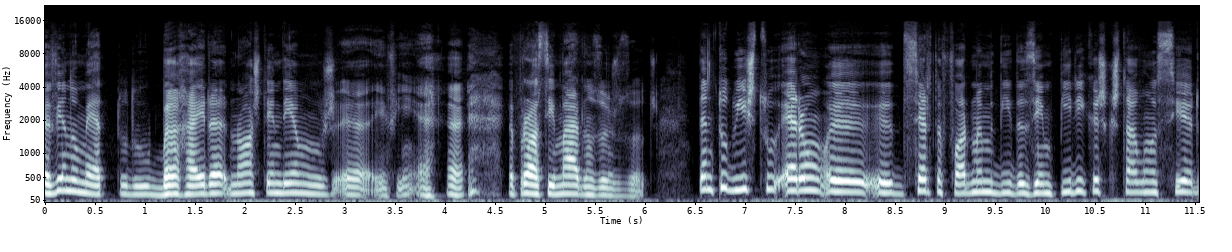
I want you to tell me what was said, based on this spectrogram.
havendo um método barreira, nós tendemos, uh, enfim, a aproximar-nos uns dos outros. Portanto, tudo isto eram, de certa forma, medidas empíricas que estavam a ser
